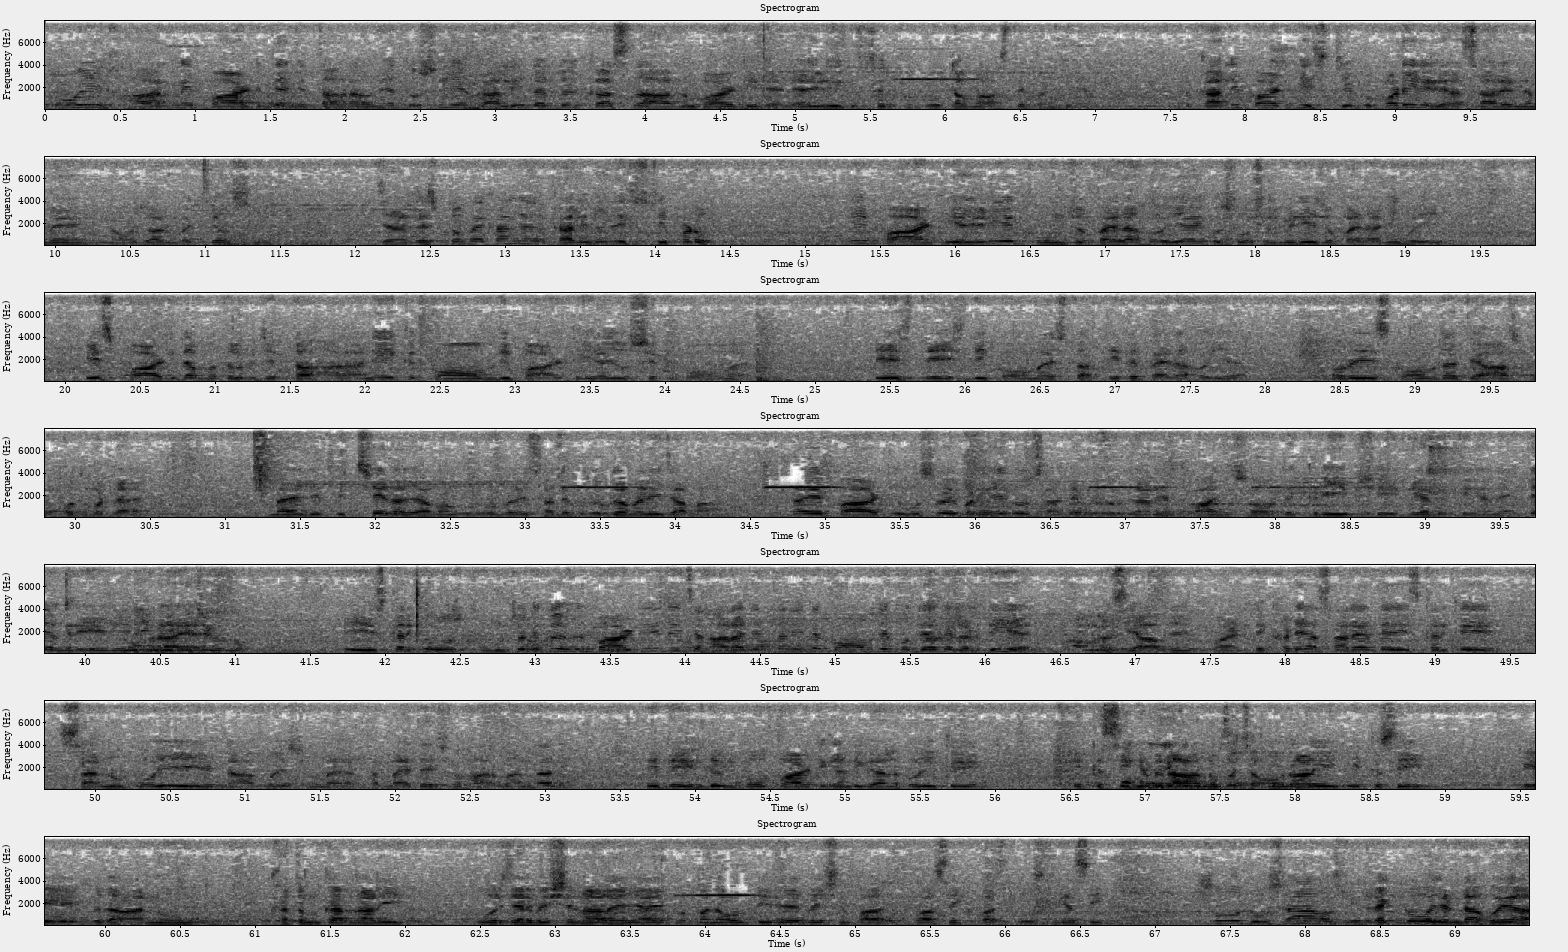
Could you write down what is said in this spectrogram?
ਕੋਈ ਹਾਰ ਨਹੀਂ ਪਾਰਟੀ ਤੇ ਜਿੱਤਾਂ ਹਾਰ ਹੁੰਦੀਆਂ ਤੁਸੀਂ ਅਕਾਲੀ ਦਲ ਨੂੰ ਇੱਕ ਸਧਾਰਨ ਪਾਰਟੀ ਲੈ ਲਿਆ ਜਿਹੜੀ ਕਿ ਸਿਰਫ ਵੋਟਾਂ ਵਾਸਤੇ ਬਣੀ ਹੈ ਅਕਾਲੀ ਪਾਰਟੀ ਦੀ ਹਿਸਟਰੀ ਕੋ ਪੜ੍ਹ ਹੀ ਨਹੀਂ ਰਿਹਾ ਸਾਰੇ ਨਵੇਂ ਨੌਜਵਾਨ ਬੱਚੇ ਉਸ ਸੀ ਜਰਨਲਿਸਟੋਂ ਮੈਂ ਕਹਾਂਗਾ ਅਕਾਲੀ ਦਲ ਦੀ ਹਿਸਟਰੀ ਪੜ੍ਹੋ ਇਹ ਪਾਰਟੀ ਹੈ ਜਿਹੜੀ ਇਹ ਖੂਨ ਚੋਂ ਪੈਦਾ ਹੋਈ ਹੈ ਇਹ ਕੋਈ ਸੋਸ਼ਲ ਮੀਡੀਆ 'ਚੋਂ ਪੈਦਾ ਨਹੀਂ ਹੋਈ। ਇਸ ਪਾਰਟੀ ਦਾ ਮਤਲਬ ਜਿੱਤਾ ਹਾਰਾ ਨਹੀਂ ਇੱਕ ਕੌਮ ਦੀ ਪਾਰਟੀ ਹੈ ਜੋ ਸਿੱਖ ਕੌਮ ਹੈ। ਇਸ ਦੇਸ਼ ਦੀ ਕੌਮ ਹੈ ਇਸ ਧਰਤੀ ਤੇ ਪੈਦਾ ਹੋਈ ਹੈ ਔਰ ਇਸ ਕੌਮ ਦਾ ਇਤਿਹਾਸ ਬਹੁਤ ਵੱਡਾ ਹੈ। ਮੈਂ ਜੇ ਪਿੱਛੇ ਦਾ ਜਾਵਾਂ ਗੁਰੂ ਵੇਲੇ ਸਾਡੇ ਬਜ਼ੁਰਗਾਂ ਵੇਲੇ ਜਾਵਾਂ ਤਾਂ ਇਹ ਪਾਰਟੀ ਉਸ ਵੇਲੇ ਬਣੀ ਜਦੋਂ ਸਾਡੇ ਬਜ਼ੁਰਗਾਂ ਨੇ 500 ਦੇ ਕਰੀਬ ਸ਼ਹੀਦੀਆਂ ਦਿੱਤੀਆਂ ਨੇ ਤੇ ਅੰਗਰੇਜ਼ ਨੂੰ ਹਰਾਇਆ ਤੇ ਇਸ ਕਰਕੇ ਉਸ ਖੂਨ ਚੋਂ ਨਿਕਲੀ ਹੋਈ ਪਾਰਟੀ ਇਹਦੇ ਚ ਹਾਰਾ ਜਿੱਤਾ ਨਹੀਂ ਤੇ ਕੌਮ ਦੇ ਮੁੱਦਿਆਂ ਤੇ ਲੜਦੀ ਹੈ। ਅਸੀਂ ਆਪਦੇ ਪੁਆਇੰਟ ਤੇ ਖੜੇ ਆ ਸਾਰਿਆਂ ਤੇ। ਇਸ ਕਰਕੇ ਸਾਨੂੰ ਕੋਈ ਨਾ ਕੋਈ ਇਸ ਨੂੰ ਮੈਂ ਤਾਂ ਮੈਂ ਤਾਂ ਇਸ ਨੂੰ ਹਾਰ ਮੰਨਦਾ ਨਹੀਂ। ਤੇ ਦੇਸ਼ ਦੇ ਵਿੱਚ ਦੋ ਪਾਰਟੀਆਂ ਦੀ ਗੱਲ ਹੋਈ ਕਿ ਇੱਕ ਸੀ ਵਿਧਾਨ ਨੂੰ ਬਚਾਉਣ ਵਾਲੀ, ਇੱਕ ਸੀ ਕਿ ਵਿਧਾਨ ਨੂੰ ਖਤਮ ਕਰਨ ਵਾਲੀ। ਉਹ ਰਿਜ਼ਰਵੇਸ਼ਨ ਵਾਲੇ ਜਾਂ ਮਨੋਰਟੀ ਰਿਜ਼ਰਵੇਸ਼ਨ ਪਾਸੇ, ਇੱਕ ਪਾਸੇ ਦੂਸਰੀਆਂ ਸੀ। ਸੋ ਦੂਸਰਾ ਡਾਇਰੈਕਟ ਉਹ ਏਜੰਡਾ ਹੋਇਆ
